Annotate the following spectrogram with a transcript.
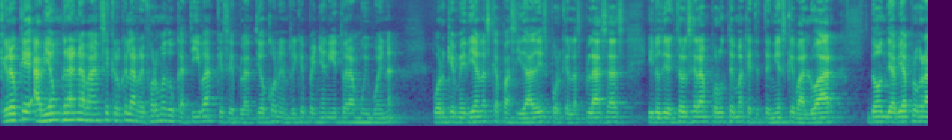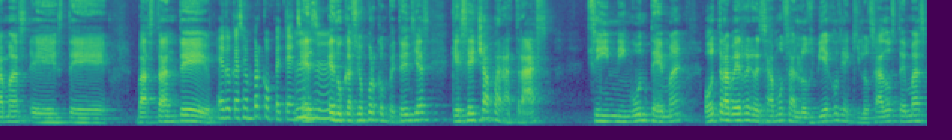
creo que había un gran avance, creo que la reforma educativa que se planteó con Enrique Peña Nieto era muy buena, porque medían las capacidades, porque las plazas y los directores eran por un tema que te tenías que evaluar, donde había programas, este bastante... Educación por competencias. educación por competencias que se echa para atrás sin ningún tema. Otra vez regresamos a los viejos y anquilosados temas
